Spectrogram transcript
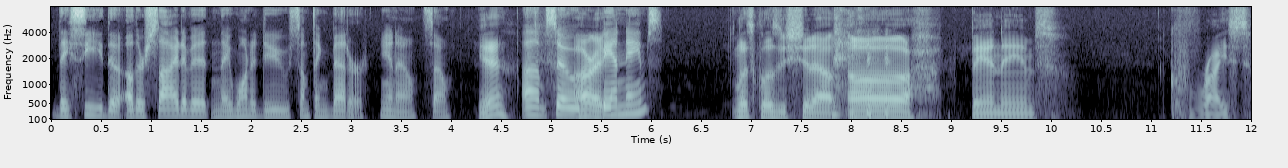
they see the other side of it and they want to do something better you know so Yeah. um so All right. band names Let's close this shit out. Uh, band names. Christ.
